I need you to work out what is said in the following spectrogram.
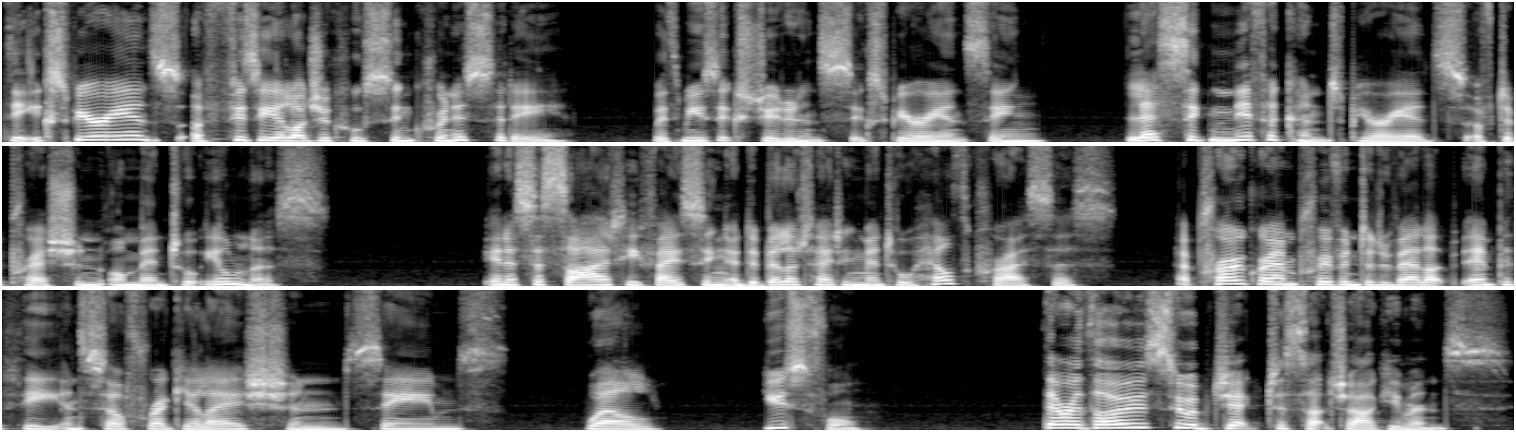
the experience of physiological synchronicity, with music students experiencing less significant periods of depression or mental illness. In a society facing a debilitating mental health crisis, a program proven to develop empathy and self regulation seems, well, useful. There are those who object to such arguments,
